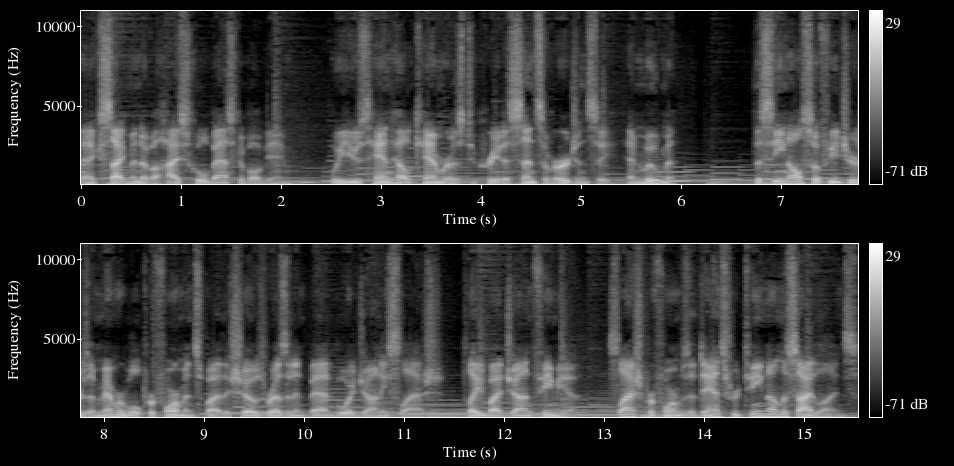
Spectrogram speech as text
and excitement of a high school basketball game. We used handheld cameras to create a sense of urgency and movement. The scene also features a memorable performance by the show's resident bad boy Johnny Slash, played by John Femia. Slash performs a dance routine on the sidelines,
